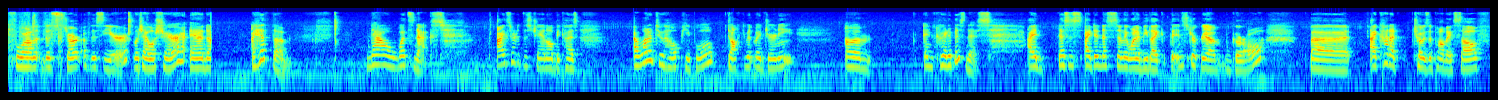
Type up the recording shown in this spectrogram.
for the start of this year which I will share and uh, I hit them. Now what's next? I started this channel because I wanted to help people document my journey um, and create a business. I necess I didn't necessarily want to be like the Instagram girl but I kind of chose upon myself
